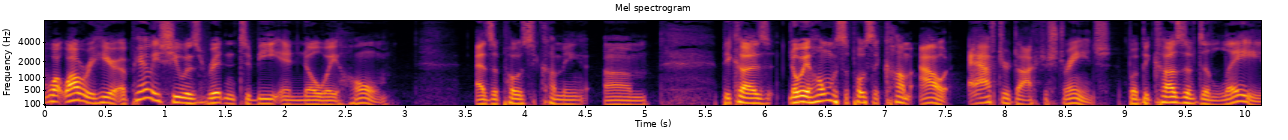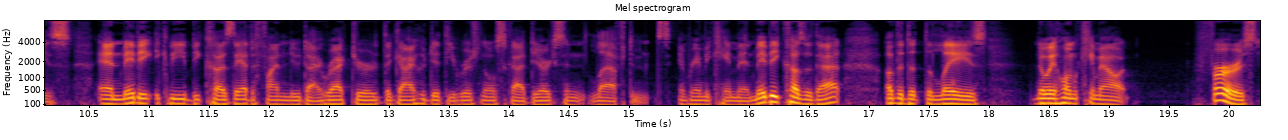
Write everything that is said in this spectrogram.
Wh- While we're here, apparently she was written to be in No Way Home as opposed to coming um because No Way Home was supposed to come out after Doctor Strange, but because of delays, and maybe it could be because they had to find a new director, the guy who did the original Scott Derrickson left and, and Raimi came in. Maybe because of that, of the d- delays, No Way Home came out first,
